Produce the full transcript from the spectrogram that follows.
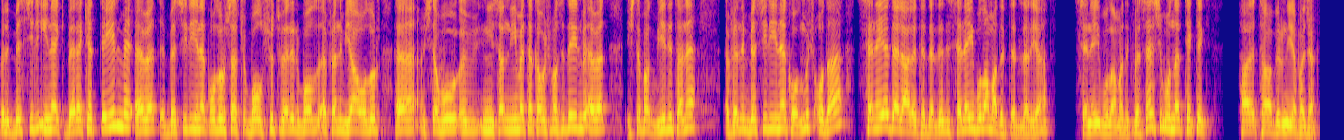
böyle besili inek bereket değil mi? Evet e, besili inek olursa bol süt verir, bol efendim yağ olur. He, işte bu e, insan nimete kavuşması değil mi? Evet işte bak yedi tane efendim besili inek olmuş o da seneye delalet eder. Dedi seneyi bulamadık dediler ya. Seneyi bulamadık vesaire. Şimdi bunları tek tek tabirini yapacak.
